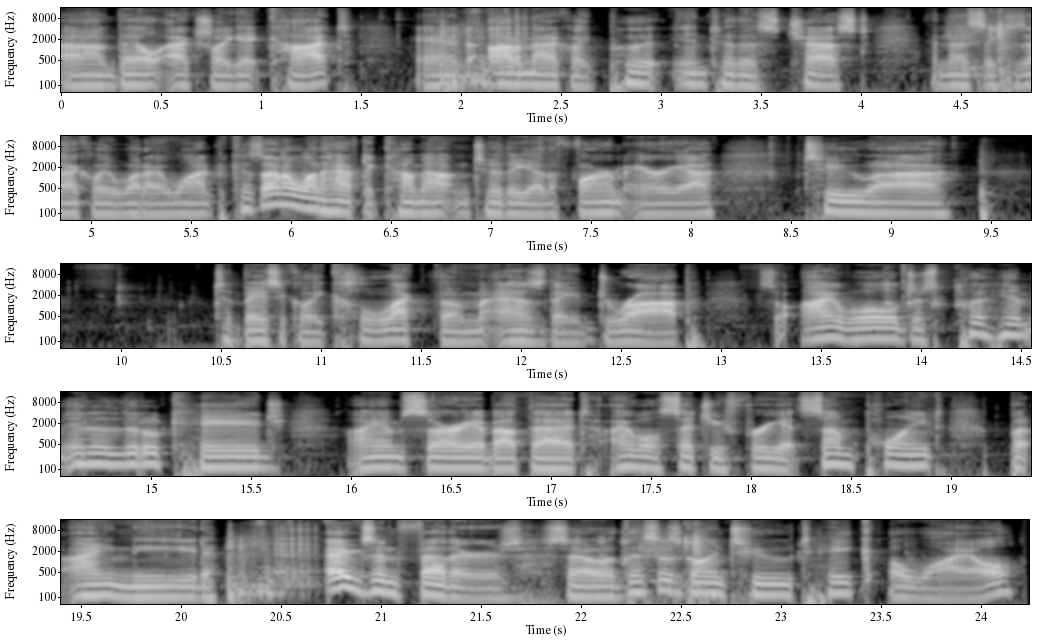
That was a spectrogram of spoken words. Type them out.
um, they'll actually get caught and automatically put into this chest. And that's exactly what I want because I don't want to have to come out into the, uh, the farm area to uh, to basically collect them as they drop. So I will just put him in a little cage. I am sorry about that. I will set you free at some point, but I need eggs and feathers. So this is going to take a while.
